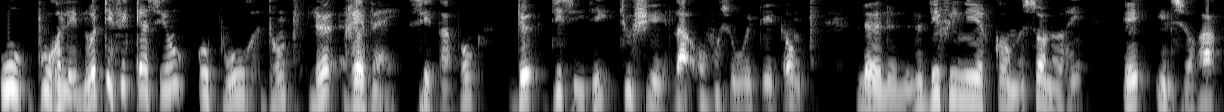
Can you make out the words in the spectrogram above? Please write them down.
ou pour les notifications, ou pour donc le réveil. C'est vous de décider, toucher là où vous souhaitez donc le, le définir comme sonnerie et il sera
